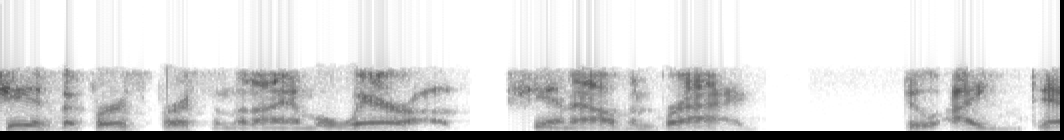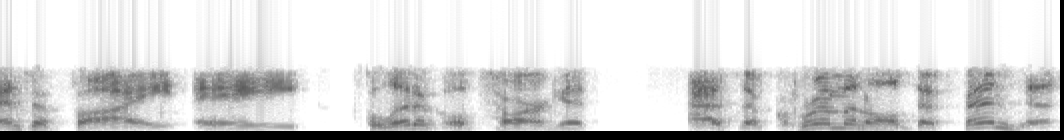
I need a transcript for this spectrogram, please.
She is the first person that I am aware of, she and Alvin Bragg, to identify a political target as a criminal defendant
